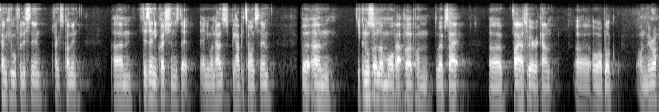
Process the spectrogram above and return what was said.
thank you all for listening. Thanks for coming. Um, if there's any questions that anyone has, be happy to answer them. But um, you can also learn more about Perp on the website uh, via our Twitter account uh, or our blog on Mirror,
